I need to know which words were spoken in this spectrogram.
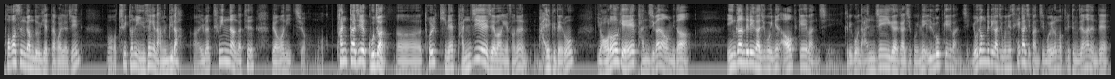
퍼거슨 감독이 했다고 알려진 뭐 트위터는 인생의 낭비다. 아, 일명 트윈남 같은 명언이 있죠. 뭐 판타지의 고전 어, 톨킨의 반지의 제왕에서는 말 그대로 여러 개의 반지가 나옵니다. 인간들이 가지고 있는 9개의 반지, 그리고 난쟁이가 가지고 있는 7개의 반지, 요정들이 가지고 있는 3가지 반지, 뭐 이런 것들이 등장하는데,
